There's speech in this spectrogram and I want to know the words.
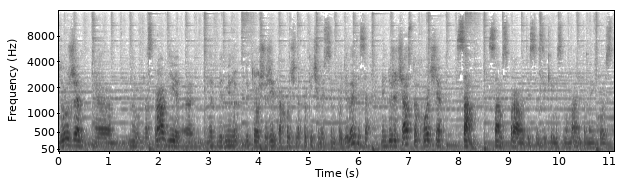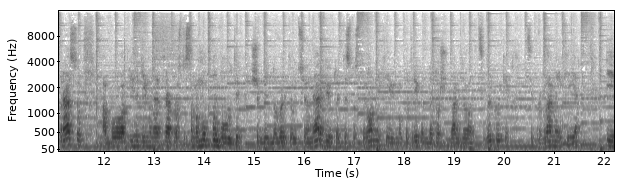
дуже е, ну насправді, е, на відміну від того, що жінка хоче навпаки чимось цим поділитися, він дуже часто хоче сам сам справитися з якимись моментами якогось стресу, або іноді йому треба просто самому побути, щоб відновити цю енергію, той тестостерон, який йому потрібен для того, щоб далі долати ці виклики, ці проблеми, які є. І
